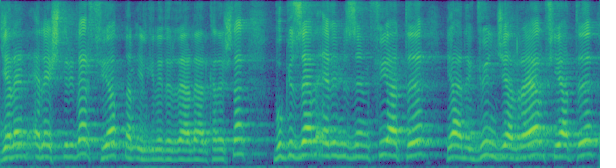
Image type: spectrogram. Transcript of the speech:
gelen eleştiriler fiyatla ilgilidir değerli arkadaşlar. Bu güzel evimizin fiyatı yani güncel reel fiyatı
